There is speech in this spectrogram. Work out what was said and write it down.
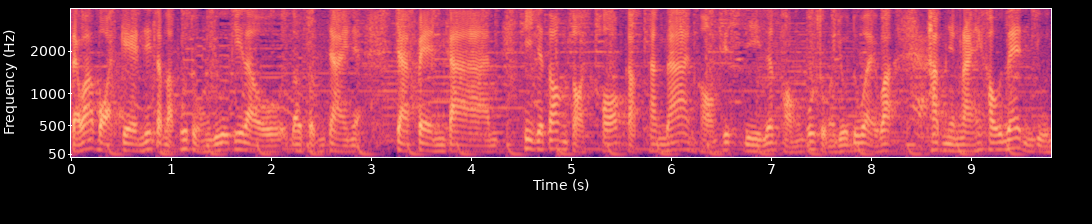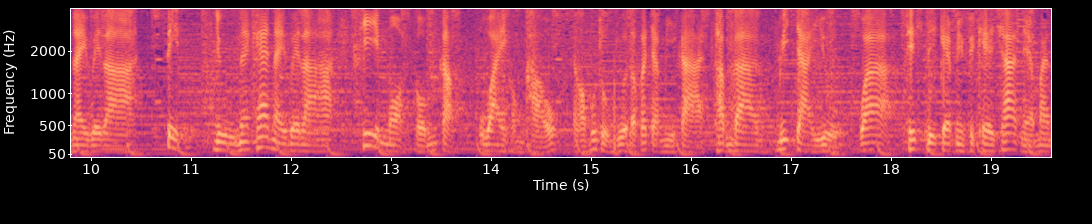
แต่ว่าบอร์ดเกมที่สำหรับผู้สูงอายุที่เราเราสนใจเนี่ยจะเป็นการที่จะต้องสอดคล้องกับทางด้านของทฤษฎีเรื่องของผู้สูงอายุด้วยว่าค่ะทำอย่างไรให้เขาเล่นอยู่ในในเวลา ติดอยู่ในแค่ในเวลาที่เหมาะสมกับวัยของเขา แต่ของผู้สูงอายุเราก็จะมีการทำการวิจัยอยู่ว่าทฤษฎีเกม i ฟิเคชันเนี่ยมัน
